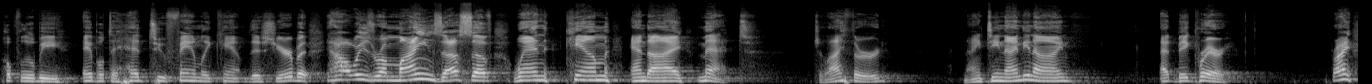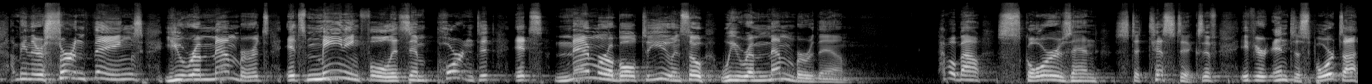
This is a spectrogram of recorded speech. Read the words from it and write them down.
Hopefully, we'll be able to head to family camp this year, but it always reminds us of when Kim and I met. July 3rd, 1999, at Big Prairie. Right? I mean, there are certain things you remember. It's, it's meaningful, it's important, it, it's memorable to you, and so we remember them. How about scores and statistics? If, if you're into sports, I,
